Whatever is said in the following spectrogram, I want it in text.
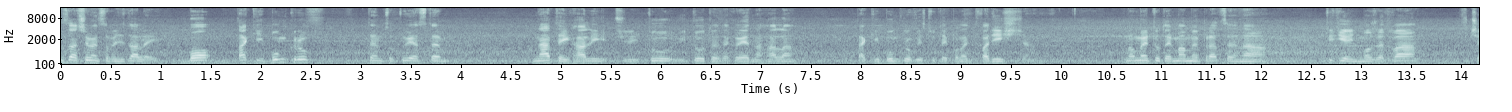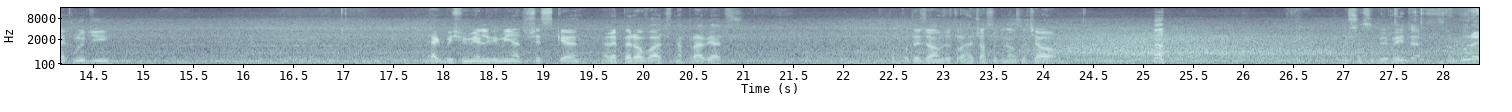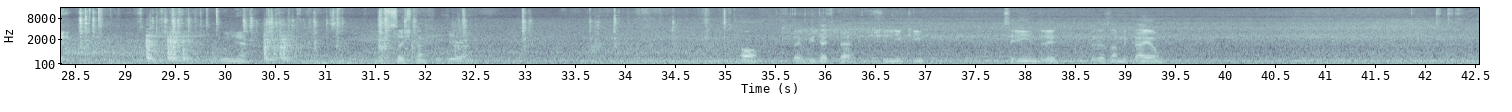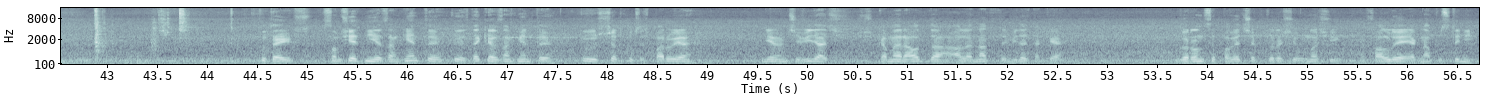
Zobaczymy co będzie dalej, bo takich bunkrów, ten co tu jestem, na tej hali, czyli tu i tu, to jest jako jedna hala, takich bunkrów jest tutaj ponad 20. No my tutaj mamy pracę na tydzień, może dwa, w trzech ludzi. Jakbyśmy mieli wymieniać wszystkie, reperować, naprawiać, to podejrzewam, że trochę czasu by nam zleciało. Ha. Jeszcze sobie wyjdę do góry. Ogólnie coś tam się dzieje. O, tutaj widać te silniki, cylindry, które zamykają. Tutaj sąsiedni jest zamknięty, tu jest dekiel zamknięty, tu już w środku coś paruje. Nie wiem czy widać, kamera odda, ale nad tym widać takie gorące powietrze, które się unosi, faluje jak na pustyni.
